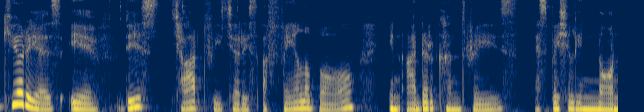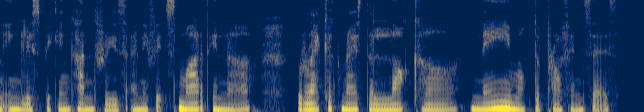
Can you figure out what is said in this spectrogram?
curious if this chart feature is available in other countries, especially non English speaking countries, and if it's smart enough to recognize the local name of the provinces.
